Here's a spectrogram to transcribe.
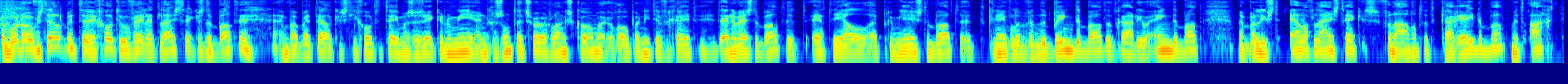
We worden oversteld met de grote hoeveelheid lijsttrekkersdebatten... en waarbij telkens die grote thema's als economie en gezondheidszorg langskomen. Europa niet te vergeten. Het NOS-debat, het RTL-premiersdebat... het Knevelen van de Brink-debat, het Radio 1-debat... met maar liefst elf lijsttrekkers. Vanavond het Carré-debat met acht.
